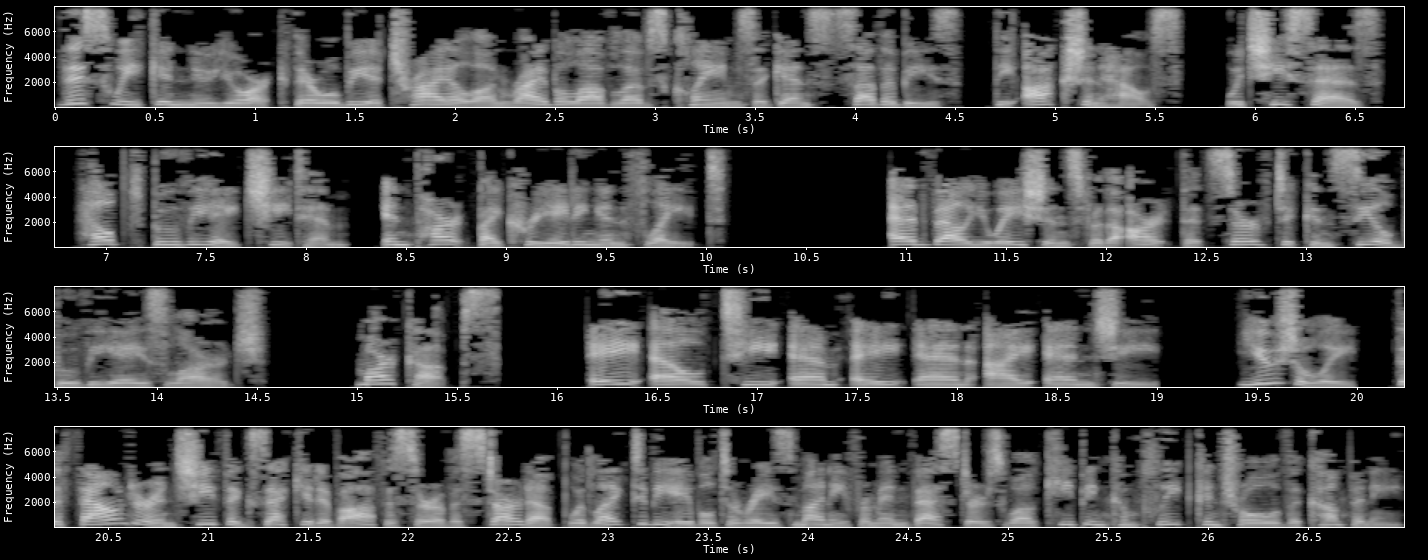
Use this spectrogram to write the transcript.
This week in New York there will be a trial on Rybolovlev's claims against Sotheby's, the auction house, which he says, helped Bouvier cheat him, in part by creating inflate ed valuations for the art that served to conceal Bouvier's large markups. ALTMANING. Usually, the founder and chief executive officer of a startup would like to be able to raise money from investors while keeping complete control of the company,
